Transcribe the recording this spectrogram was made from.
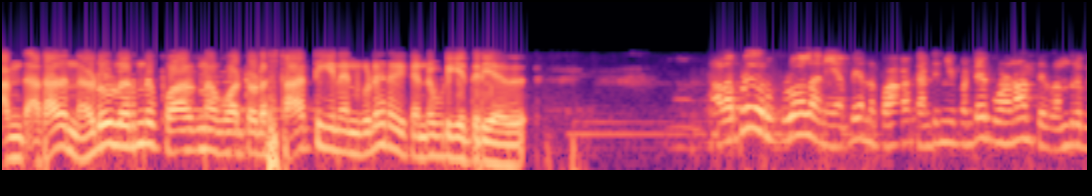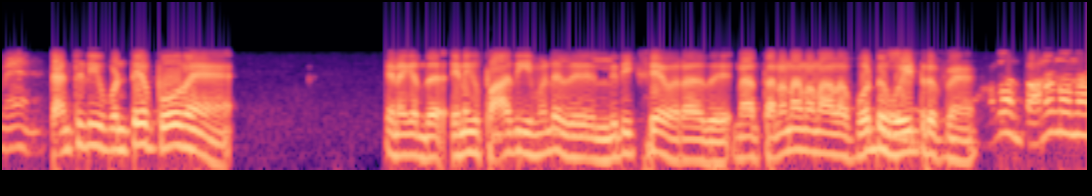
அந்த அதாவது நடுவுல இருந்து பாடின பாட்டோட ஸ்டார்டிங் என்னன்னு கூட எனக்கு கண்டுபிடிக்க தெரியாது. அது அப்படியே ஒரு ஃப்ளோல நீ அப்படியே அந்த பாடம் கண்டினியூ பண்ணிட்டே போனா வந்துருமே. கண்டினியூ பண்ணிட்டே போவேன். எனக்கு அந்த எனக்கு பாதிக்கு மேல லிரிக்ஸே வராது. நான் தனநானால போட்டு போயிட்டு இருப்பேன் அதான் தனனால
